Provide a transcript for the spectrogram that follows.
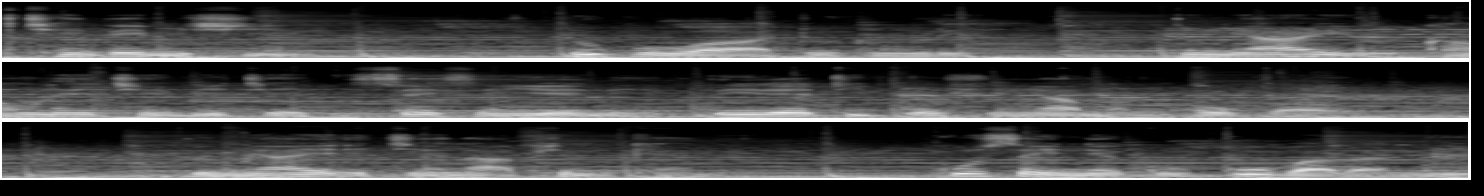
အချိန်သိမ့်မရှိဘူးလူဘဝအတူတူလေးသူများတွေကိုခေါင်းလေးချိန်ပြီးထည့်ပြီးစိတ်ဆင်းရဲနေတေးတဲ့အထိပျော်ရွှင်ရမှာမဟုတ်ပါဘူးသူများရဲ့အကျဉ်းသာအဖြစ်မခံဘူးကိုယ်စိတ်နဲ့ကိုယ်ကိုယ်ဘာသာနေ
